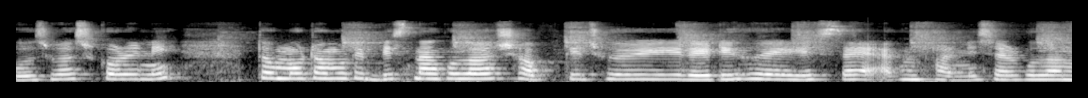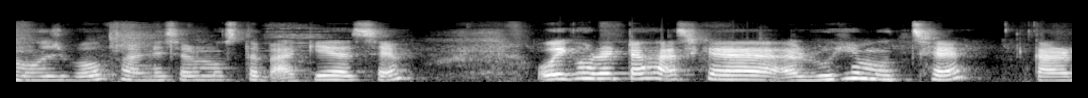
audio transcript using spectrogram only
গুছবাজ করে নিই। তো মোটামুটি বিছনাগুলো সব কিছুই রেডি হয়ে গেছে। এখন ফার্নিচারগুলো মুছবো ফার্নিচার মুছতে বাকি আছে। ওই ঘরেরটা আজকে রুহি মুছছে। কারণ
